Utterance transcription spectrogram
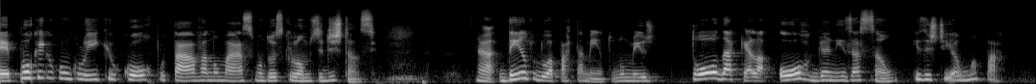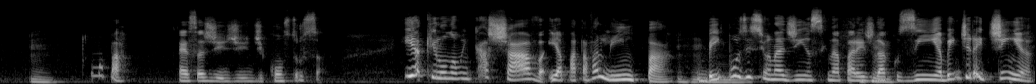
É, por que, que eu concluí que o corpo estava no máximo 2 quilômetros de distância? Ah, dentro do apartamento, no meio de toda aquela organização, existia uma pá. Hum. Uma pá. Essas de, de, de construção. E aquilo não encaixava. E a pá estava limpa, bem posicionadinha assim na parede da cozinha, bem direitinha.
